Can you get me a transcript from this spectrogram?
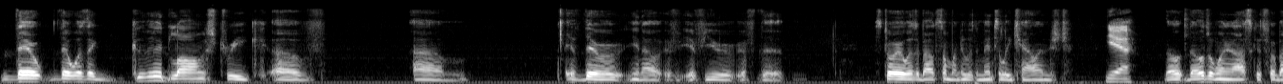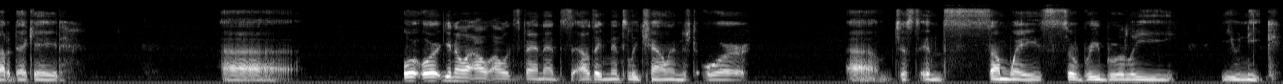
there there was a good long streak of, um, if there were you know if if you're if the story was about someone who was mentally challenged, yeah, those, those are winning Oscars for about a decade. Uh, or or you know I'll I'll expand that. I'll say mentally challenged or um, just in some ways cerebrally unique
